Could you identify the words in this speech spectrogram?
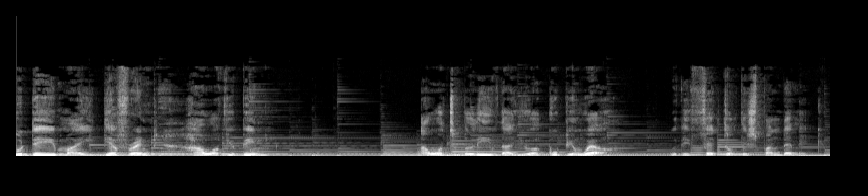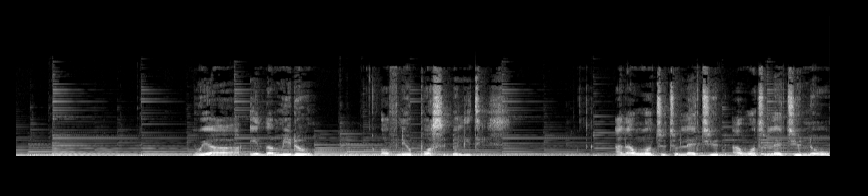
Good day, my dear friend. How have you been? I want to believe that you are coping well with the effect of this pandemic. We are in the middle of new possibilities. And I want to let you I want to let you know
